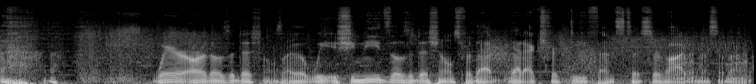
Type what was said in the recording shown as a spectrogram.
Where are those additionals? I, we, she needs those additionals for that, that extra defense to survive in this event.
